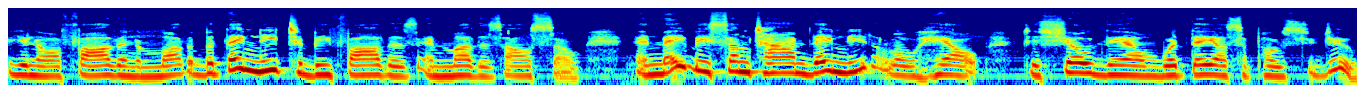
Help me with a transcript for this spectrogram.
you know, a father and a mother, but they need to be fathers and mothers also. And maybe sometime they need a little help to show them what they are supposed to do.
